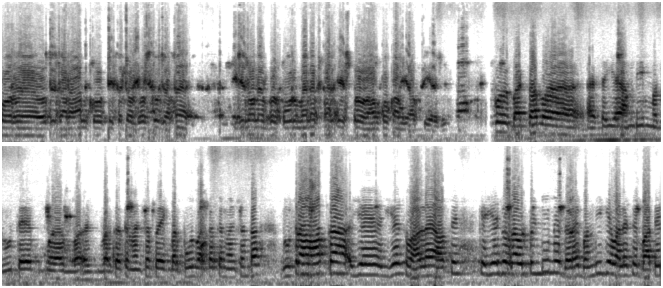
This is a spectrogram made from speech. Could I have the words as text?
اور عہدیداران کو ٹکٹ اور دوست کو جاتا ہے جنہوں نے بھرپور محنت کر کے اس پروگرام کو کامیاب کیا جی ڈاکٹر صاحب ایسے ہی ہے، ہم بھی موجود تھے، ورکر کنونشن تو ایک بھرپور ورکر کنونشن تھا۔ دوسرا، آپ کا یہ یہ سوال ہے آپ سے کہ یہ جو راول پنڈی میں دڑے بندی کے والے سے باتیں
